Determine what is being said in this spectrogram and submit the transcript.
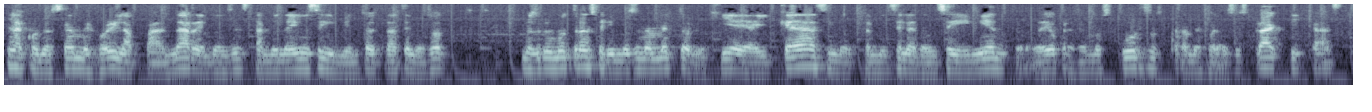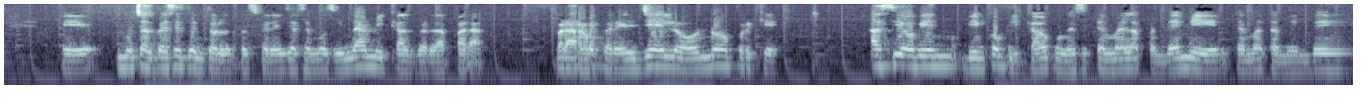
la conozcan mejor y la puedan dar. Entonces también hay un seguimiento detrás de nosotros. Nosotros no transferimos una metodología y ahí queda, sino también se le da un seguimiento. Ofrecemos cursos para mejorar sus prácticas, muchas veces dentro de las transferencias hacemos dinámicas, ¿verdad? Para, para romper el hielo o no, porque ha sido bien, bien complicado con ese tema de la pandemia y el tema también de,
